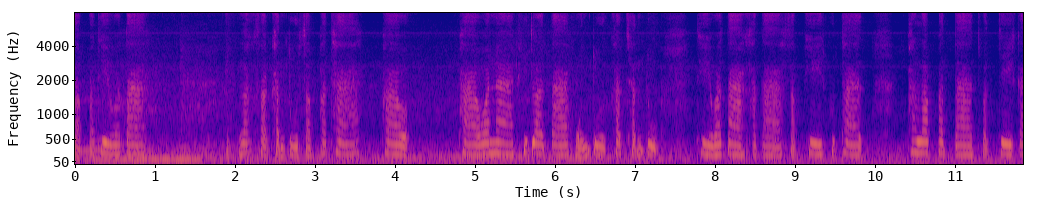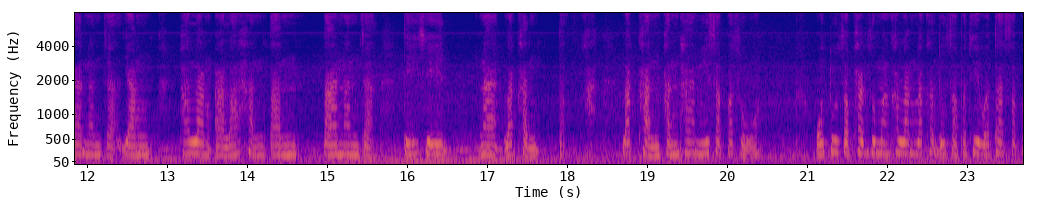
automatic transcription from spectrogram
สัพพเทวตา รักษาขันตุสัพพทาภาว ภาวนาพิรตาโหนตุขัดฉันตุ เทวตาคตา สัพเพพุทธาพระปตาปัจเจกานันจะยังพลังอรหันตันตานันจะเตเชนะลักขันลักขันพันธามิสัพพโสโหตุสัพพังสุมังคลังลักขันตุสัพพเทวตาสัพพ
